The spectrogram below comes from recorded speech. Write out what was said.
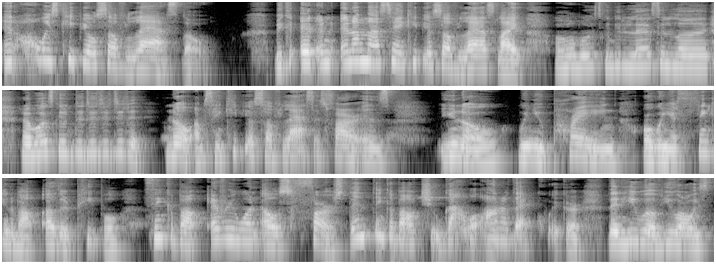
And always keep yourself last, though. Because and, and, and I'm not saying keep yourself last like, oh I'm always gonna be the last in line and I'm always do, do. No, I'm saying keep yourself last as far as you know, when you're praying or when you're thinking about other people, think about everyone else first. Then think about you. God will honor that quicker than He will if you always,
